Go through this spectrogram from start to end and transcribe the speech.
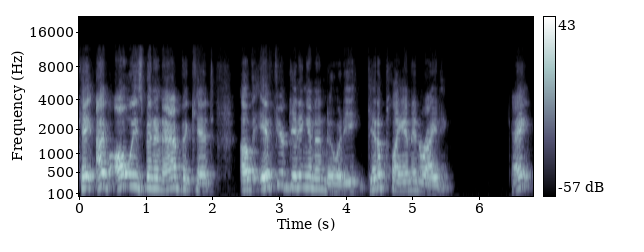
Okay, I've always been an advocate of if you're getting an annuity, get a plan in writing. Okay,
